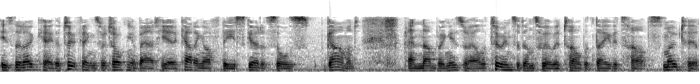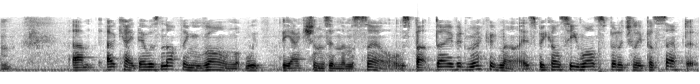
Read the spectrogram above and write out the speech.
is that, okay, the two things we're talking about here, cutting off the skirt of Saul's garment and numbering Israel, the two incidents where we're told that David's heart smote him. Um, okay, there was nothing wrong with the actions in themselves, but David recognized, because he was spiritually perceptive,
